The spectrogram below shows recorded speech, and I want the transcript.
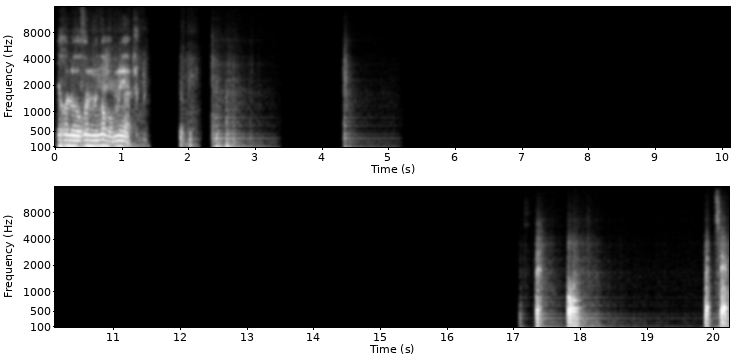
มีคนดูคนนึงก็ผมเนี่ย แบบ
